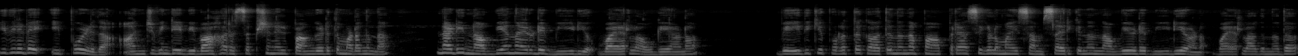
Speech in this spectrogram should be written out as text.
ഇതിനിടെ ഇപ്പോഴിതാ അഞ്ജുവിന്റെ വിവാഹ റിസപ്ഷനിൽ പങ്കെടുത്ത് മടങ്ങുന്ന നടി നവ്യ നായരുടെ വീഡിയോ വൈറലാവുകയാണ്. വേദിക്ക് പുറത്ത് കാത്തുനിന്ന പാപ്പരാസികളുമായി സംസാരിക്കുന്ന നവ്യയുടെ വീഡിയോ ആണ് വൈറലാകുന്നത്.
